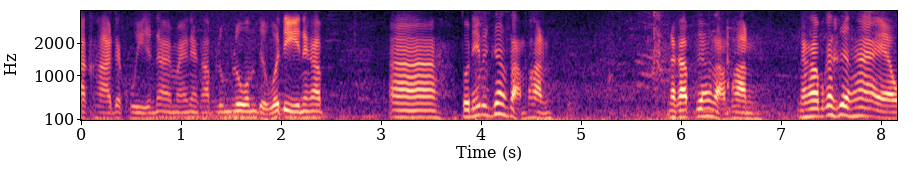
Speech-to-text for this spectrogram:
ราคาจะคุยกันได้ไหมนะครับรวมๆถือว่าดีนะครับ ตัวนี้เป็นเครื่องสามพันนะครับ เครื่องสามพันนะครับ ก็เครื่อง 5L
